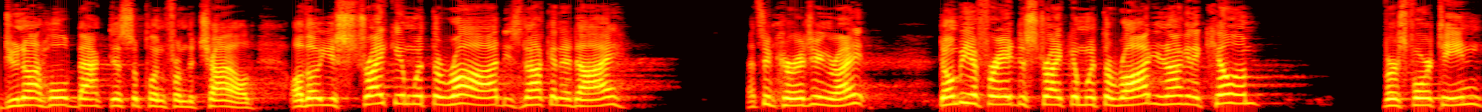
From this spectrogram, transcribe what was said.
Do not hold back discipline from the child. Although you strike him with the rod, he's not going to die. That's encouraging, right? Don't be afraid to strike him with the rod. You're not going to kill him. Verse 14,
